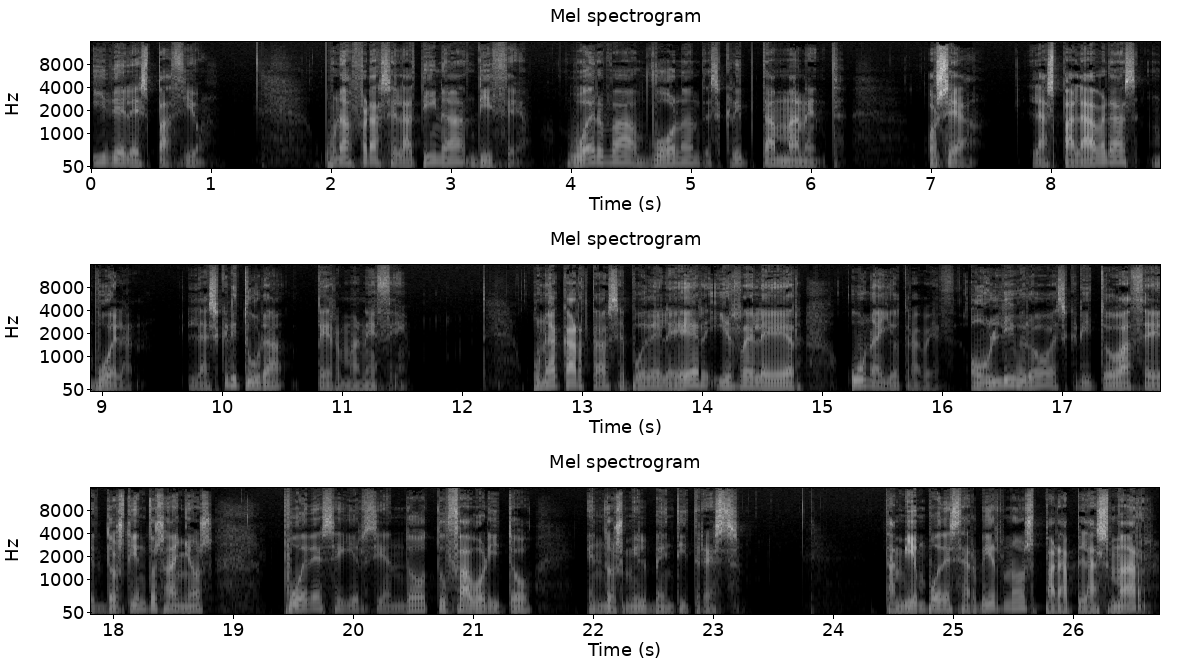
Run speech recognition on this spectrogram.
y del espacio. Una frase latina dice, verba volant scripta manent, o sea, las palabras vuelan, la escritura permanece. Una carta se puede leer y releer una y otra vez, o un libro escrito hace 200 años puede seguir siendo tu favorito en 2023. También puede servirnos para plasmar,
